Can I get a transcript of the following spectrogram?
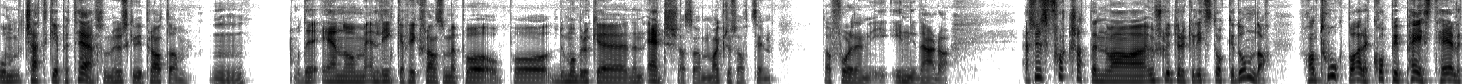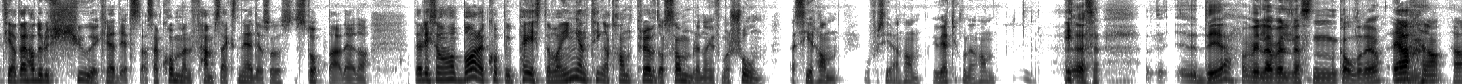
om ChatGPT, som du husker vi prata om. Mm. Og det er noe med en link jeg fikk fra han som er på, på Du må bruke den Edge, altså Microsoft sin. Da får du den inni der, da. Jeg syns fortsatt den var unnskyld uttrykket litt stokket dum, da. Han tok bare copy-paste hele tida. Der hadde du 20 credits, da. Så jeg kom en fem-seks i, og så stoppa jeg det, da. Det liksom var bare copy-paste. Det var ingenting at han prøvde å samle noe informasjon. Jeg sier han. Hvorfor sier jeg han? Vi vet jo ikke om det er han. Det vil jeg vel nesten kalle det, ja. Ja, ja, ja.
